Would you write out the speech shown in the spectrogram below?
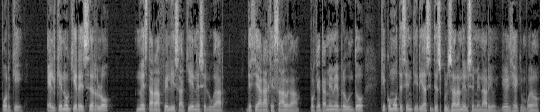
Porque el que no quiere serlo no estará feliz aquí en ese lugar, deseará que salga, porque también me preguntó que cómo te sentirías si te expulsaran del seminario. Yo le dije que bueno,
